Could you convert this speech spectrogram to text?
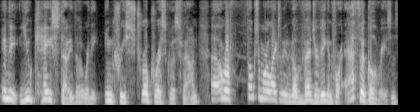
In the UK study, though, where the increased stroke risk was found, uh, where folks are more likely to go veg or vegan for ethical reasons,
